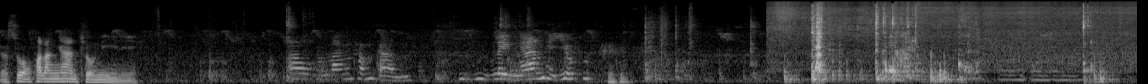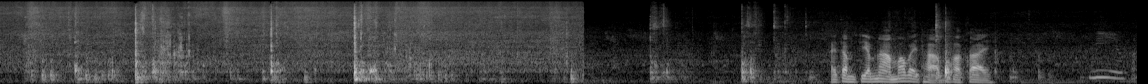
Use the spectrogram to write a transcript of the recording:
กระทรวงพลังงานช่วงนี้นี่ เรากำลังทำกันเล่งงานให้อยู่ให้ตำเตรียมน้ำมาไว้ถามครับใจนี่ค่ะ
